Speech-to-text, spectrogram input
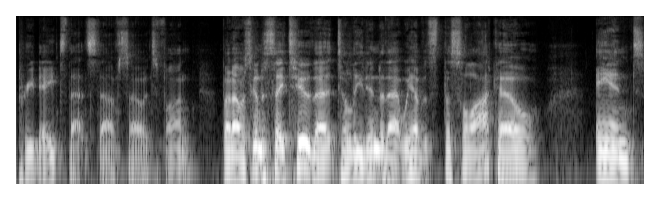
predates that stuff, so it's fun. But I was going to say too that to lead into that, we have the Sulaco, and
